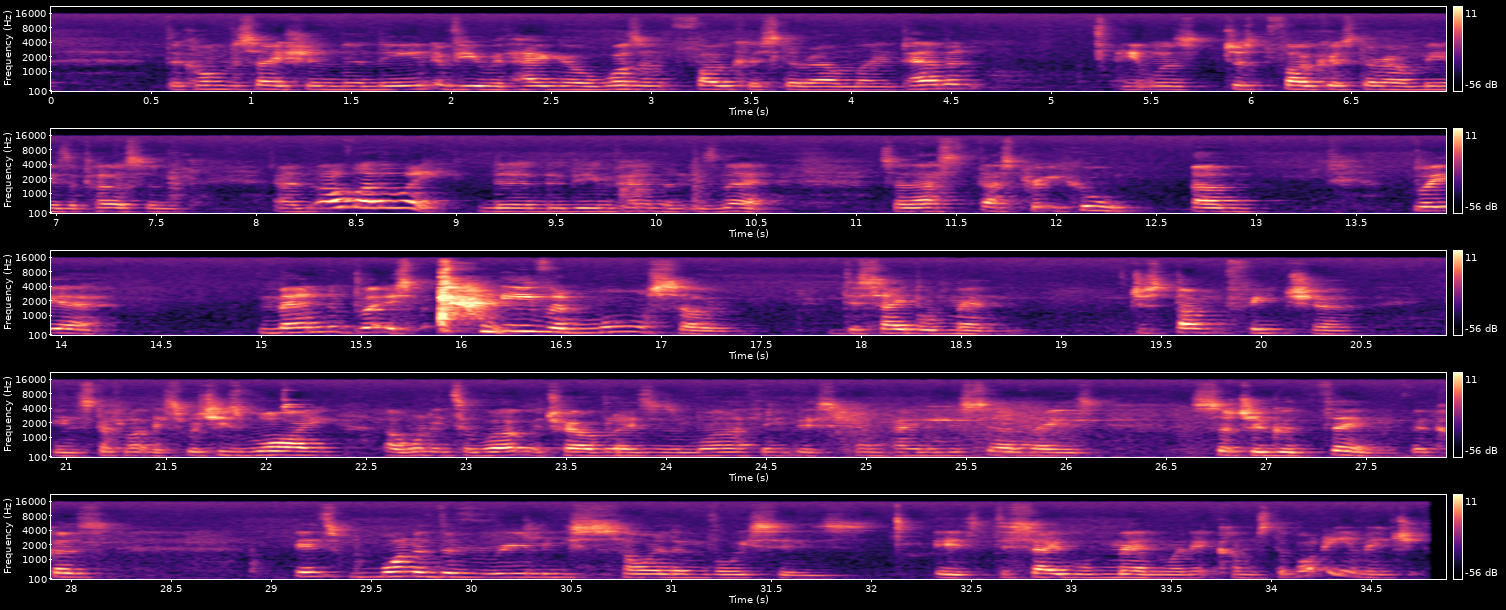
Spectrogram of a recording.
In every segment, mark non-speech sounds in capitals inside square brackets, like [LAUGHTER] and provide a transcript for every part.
the conversation and the interview with Hey Girl wasn't focused around my impairment. It was just focused around me as a person, and oh, by the way, the the, the impairment is there, so that's that's pretty cool. Um, but yeah, men, but it's [COUGHS] even more so, disabled men, just don't feature in stuff like this, which is why I wanted to work with Trailblazers and why I think this campaign and this survey is such a good thing because it's one of the really silent voices is disabled men when it comes to body image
